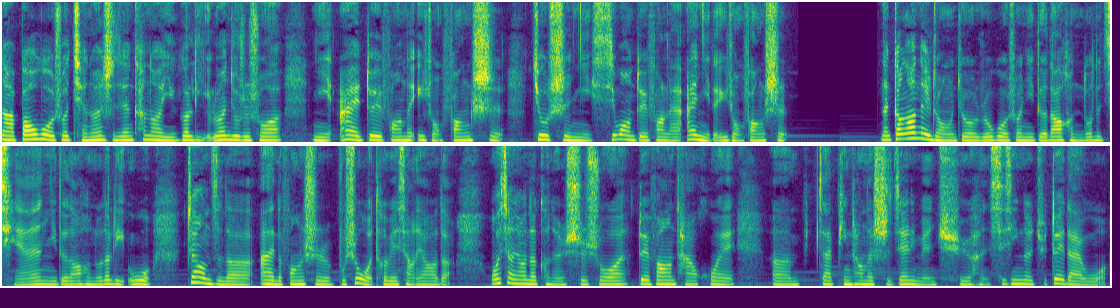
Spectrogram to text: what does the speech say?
那包括说前段时间看到一个理论，就是说你爱对方的一种方式，就是你希望对方来爱你的一种方式。那刚刚那种，就如果说你得到很多的钱，你得到很多的礼物，这样子的爱的方式，不是我特别想要的。我想要的可能是说，对方他会，嗯，在平常的时间里面去很细心的去对待我，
